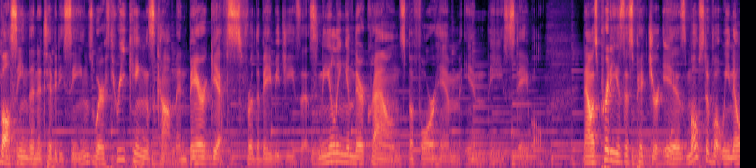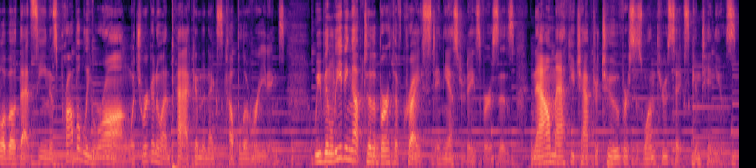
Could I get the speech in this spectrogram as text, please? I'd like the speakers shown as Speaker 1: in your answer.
Speaker 1: We've all seen the nativity scenes where three kings come and bear gifts for the baby Jesus, kneeling in their crowns before him in the stable. Now, as pretty as this picture is, most of what we know about that scene is probably wrong, which we're going to unpack in the next couple of readings. We've been leading up to the birth of Christ in yesterday's verses. Now, Matthew chapter 2, verses 1 through 6 continues.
